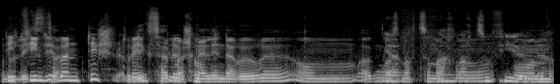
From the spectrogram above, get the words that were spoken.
Und Die du ziehen sie halt- über den Tisch. Du liegst halt mal schnell kommt. in der Röhre, um irgendwas Ja, noch zu machen. macht zu viel, Und äh,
